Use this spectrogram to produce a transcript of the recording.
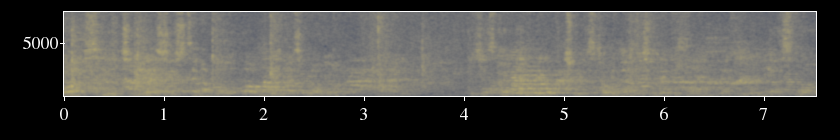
well, I've seen to be a sustainable uh, business model. It's just got a bit of tweaks to be done to the design, and that's not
